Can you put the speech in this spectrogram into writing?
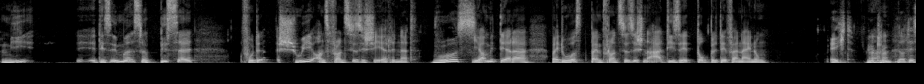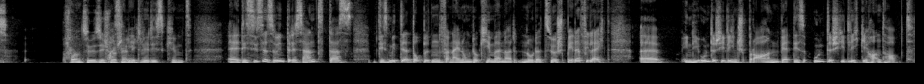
mich äh, das immer so ein bisschen von der Schule ans Französische erinnert. Was? Ja, mit der, weil du hast beim Französischen auch diese doppelte Verneinung. Echt? Wie klingt denn das? Französisch Weiß ich wahrscheinlich. nicht, wie das kommt. Äh, das ist ja so interessant, dass das mit der doppelten Verneinung, da kommen wir noch, noch dazu, später vielleicht, äh, in die unterschiedlichen Sprachen wird das unterschiedlich gehandhabt.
